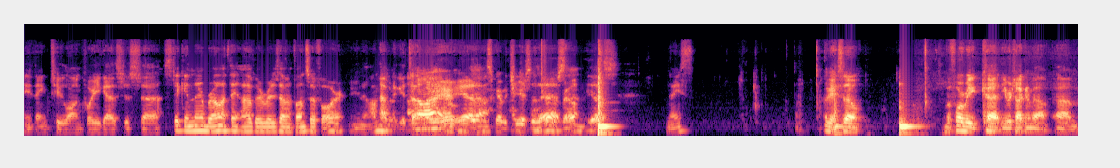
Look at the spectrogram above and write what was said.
anything too long for you guys. Just uh, stick in there, bro. I think I hope everybody's having fun so far. You know, I'm having a good time over here. Yeah, Yeah. let's grab a cheers to that, bro. yes Nice. Okay, so before we cut, you were talking about um,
